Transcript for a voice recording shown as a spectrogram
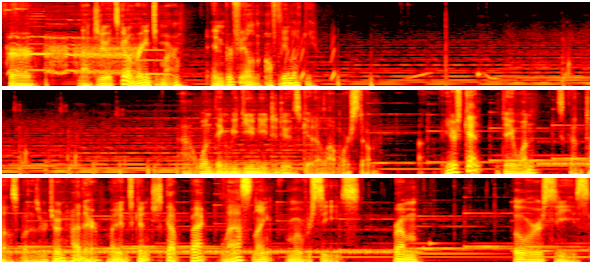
for not to do, it's going to rain tomorrow. And we're feeling awfully lucky. Uh, one thing we do need to do is get a lot more stone. Here's Kent, day one. He's got to tell us about his return. Hi there, my name's Kent. Just got back last night from overseas. From overseas.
